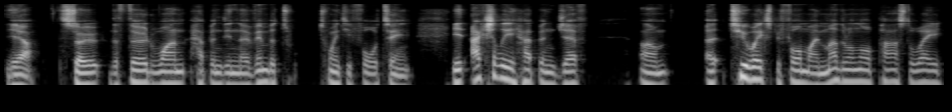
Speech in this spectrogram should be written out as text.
Yeah. So the third one happened in November 2014. It actually happened, Jeff, um, uh, two weeks before my mother in law passed away.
